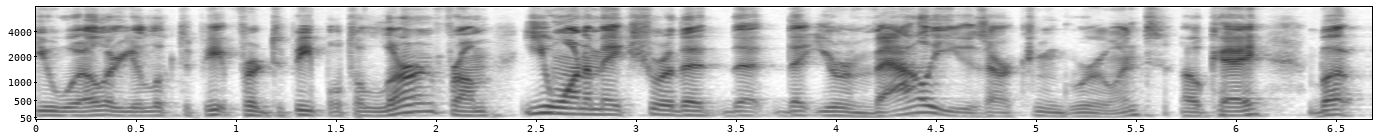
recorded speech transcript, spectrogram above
you will, or you look to pe- for to people to learn from, you want to make sure that that that your values are congruent. Okay, but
